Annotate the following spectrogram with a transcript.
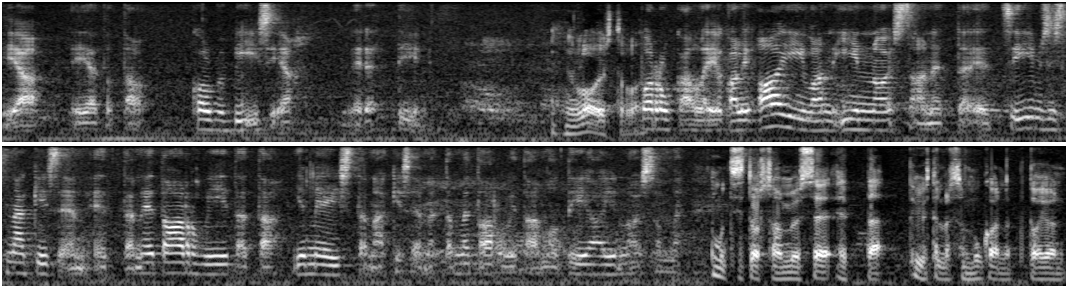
ja, ja tota, kolme biisiä vedettiin Loistavaa. porukalle, joka oli aivan innoissaan, että, että se ihmisistä näki sen, että ne tarvii tätä ja meistä näki sen, että me tarvitaan. Me oltiin ihan innoissamme. Mutta siis tuossa on myös se, että yhtälössä mukana, että toi on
